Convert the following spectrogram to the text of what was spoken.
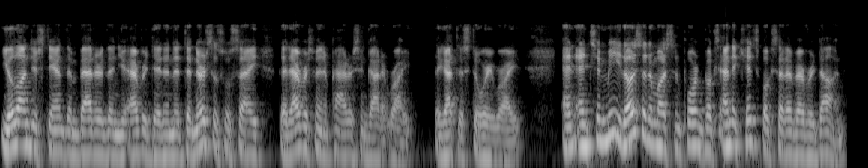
you'll understand them better than you ever did. And that the nurses will say that Eversmann and Patterson got it right. They got the story right. And and to me, those are the most important books and the kids' books that I've ever done,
